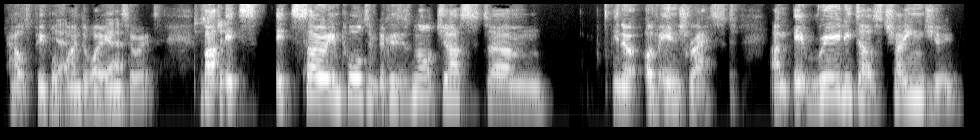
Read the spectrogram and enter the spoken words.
helps people yeah. find a way yeah. into it. Just, but just... it's it's so important because it's not just. Um, you know, of interest, um, it really does change you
